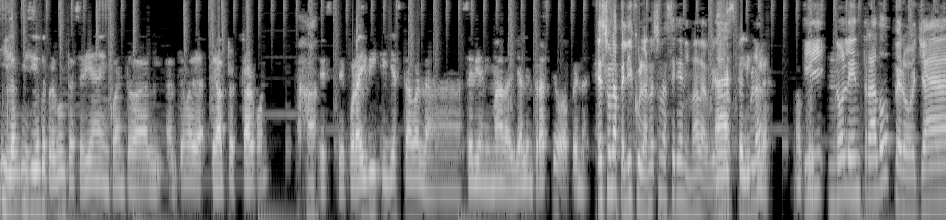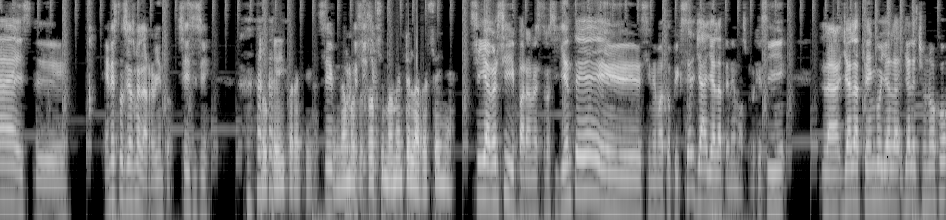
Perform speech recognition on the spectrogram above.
Y la, mi siguiente pregunta sería en cuanto al, tema de, de Altered Carbon. Ajá. Este, por ahí vi que ya estaba la serie animada. ¿Ya le entraste o apenas? Es una película, no es una serie animada, güey. Ah, es, película. Y no le he entrado, pero ya, este, en estos días me la reviento. Sí, sí, sí. Ok, para que tengamos próximamente la reseña. Sí, a ver si para nuestro siguiente eh, Cinematopixel ya, ya la tenemos, porque sí, la, ya la tengo, ya, la, ya le echo un ojo.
